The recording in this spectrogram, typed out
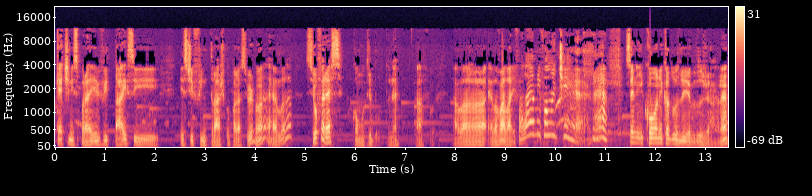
Katniss, para evitar esse este fim trágico para sua irmã, ela se oferece como tributo, né? Ela, ela, ela vai lá e fala, ah, me volunteer, né? Cena icônica dos livros já, né?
